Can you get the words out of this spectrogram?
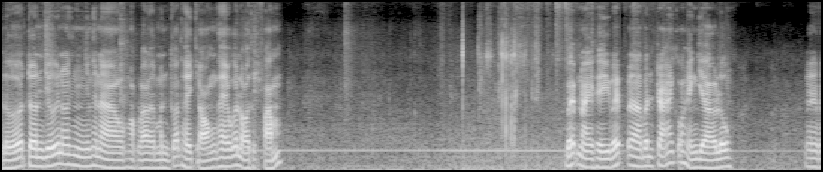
Lửa trên dưới nó như thế nào hoặc là mình có thể chọn theo cái loại thực phẩm. Bếp này thì bếp ờ, bên trái có hẹn giờ luôn. Đây là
